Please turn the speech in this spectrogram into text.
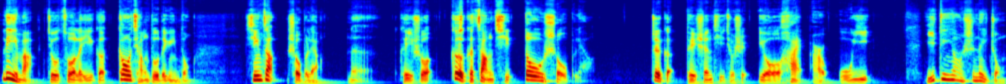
立马就做了一个高强度的运动，心脏受不了，那可以说各个脏器都受不了。这个对身体就是有害而无益。一定要是那种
